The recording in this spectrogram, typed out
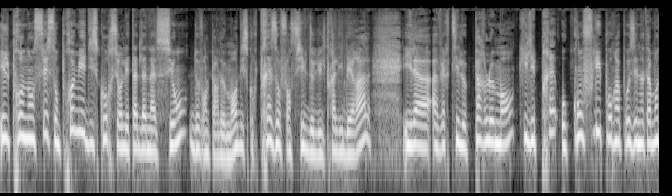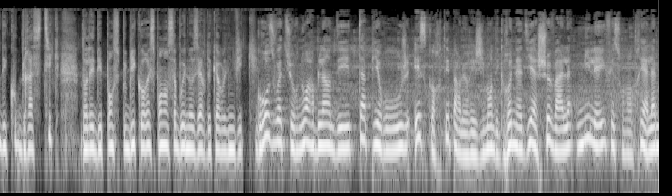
Il prononçait son premier discours sur l'état de la nation devant le Parlement, discours très offensif de l'ultralibéral. Il a averti le Parlement qu'il est prêt au conflit pour imposer notamment des coupes drastiques dans les dépenses publiques. Correspondance à Buenos Aires de Caroline Vic. Grosse voiture noire blindée, tapis rouge, escorté par le régiment des grenadiers à cheval, Milei fait son entrée à l'Amérique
